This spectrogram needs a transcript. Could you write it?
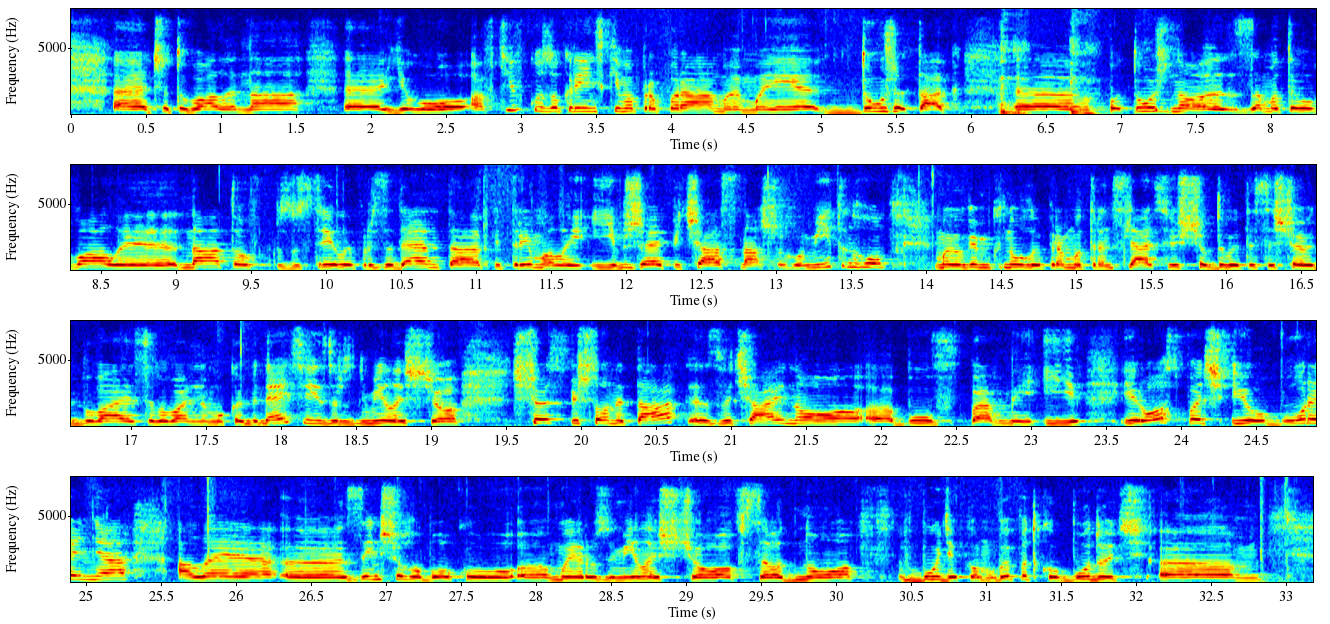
чатували на його автівку з українськими прапорами. Ми дуже так потужно замотивували натовп, зустріли президента, підтримали і вже під час нашого мітингу ми увімкнули пряму трансляцію, щоб дивитися, що відбувається в овальному кабінеті, і зрозуміли, що щось пішло не так. Звичайно, е, був певний і, і розпач, і обурення, але е, з іншого боку, е, ми розуміли, що все одно в будь-якому випадку будуть е,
